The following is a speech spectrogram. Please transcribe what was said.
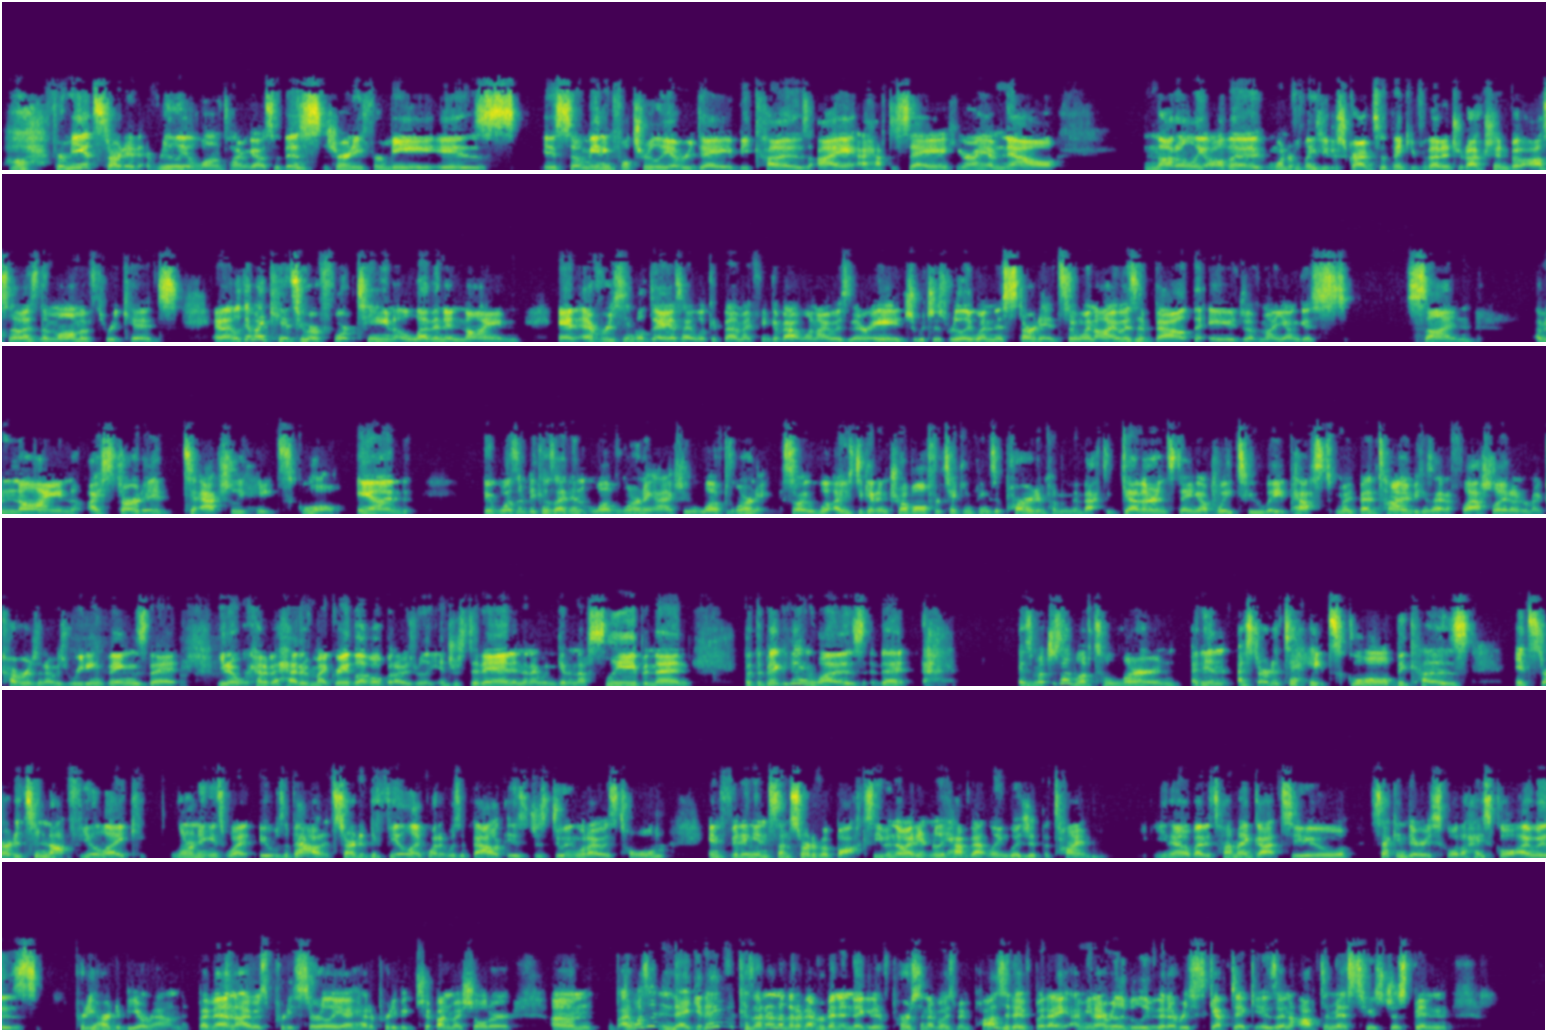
Oh, for me, it started really a long time ago. So this journey for me is is so meaningful, truly every day because I I have to say, here I am now not only all the wonderful things you described, so thank you for that introduction, but also as the mom of three kids. And I look at my kids who are 14, 11, and 9. And every single day as I look at them, I think about when I was their age, which is really when this started. So when I was about the age of my youngest son, of nine, I started to actually hate school. And it wasn't because I didn't love learning. I actually loved learning. So I, I used to get in trouble for taking things apart and putting them back together and staying up way too late past my bedtime because I had a flashlight under my covers and I was reading things that, you know, were kind of ahead of my grade level, but I was really interested in. And then I wouldn't get enough sleep. And then, but the big thing was that as much as I love to learn, I didn't, I started to hate school because it started to not feel like learning is what it was about. It started to feel like what it was about is just doing what I was told and fitting in some sort of a box, even though I didn't really have that language at the time. You know, by the time I got to secondary school to high school, I was pretty hard to be around. By then, I was pretty surly. I had a pretty big chip on my shoulder. Um, I wasn't negative because I don't know that I've ever been a negative person. I've always been positive, but I, I mean, I really believe that every skeptic is an optimist who's just been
